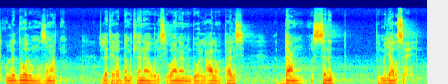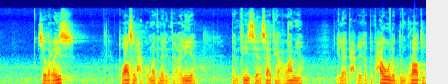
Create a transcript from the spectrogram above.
لكل الدول والمنظمات التي قدمت لنا ولسوانا من دول العالم الثالث الدعم والسند في المجال الصحي. سيد الرئيس تواصل حكومتنا الانتقالية تنفيذ سياساتها الرامية إلى تحقيق التحول الديمقراطي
